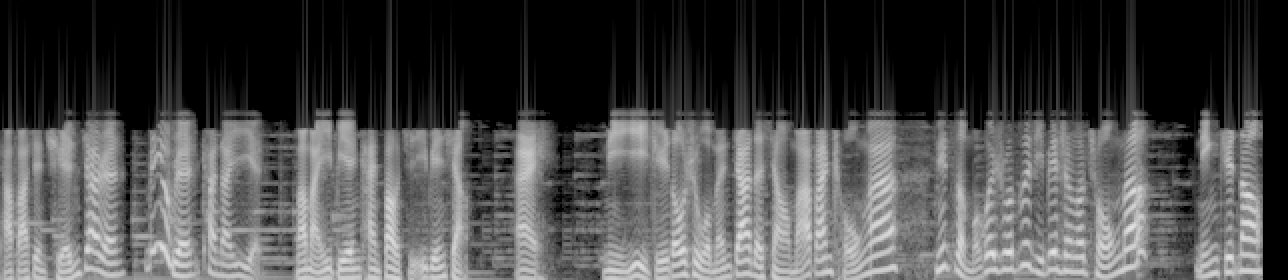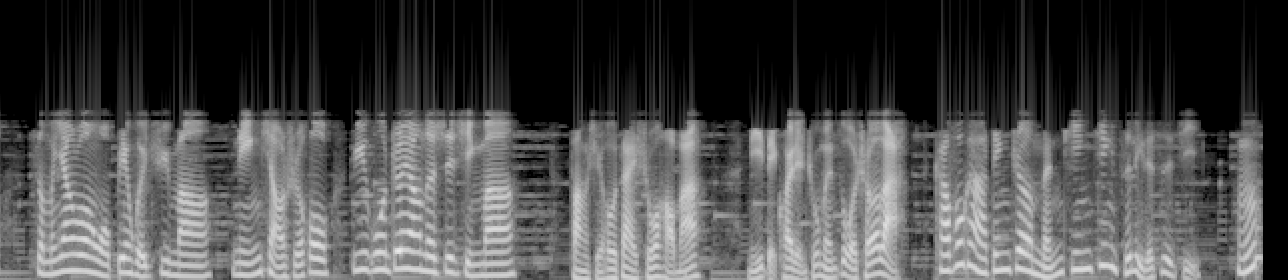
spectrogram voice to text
他发现全家人没有人看他一眼。妈妈一边看报纸一边想：哎，你一直都是我们家的小麻烦虫啊，你怎么会说自己变成了虫呢？您知道？怎么样让我变回去吗？您小时候遇过这样的事情吗？放学后再说好吗？你得快点出门坐车啦。卡夫卡盯着门厅镜子里的自己，嗯，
